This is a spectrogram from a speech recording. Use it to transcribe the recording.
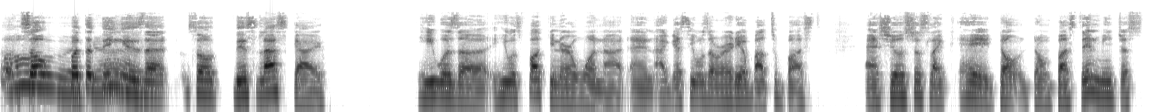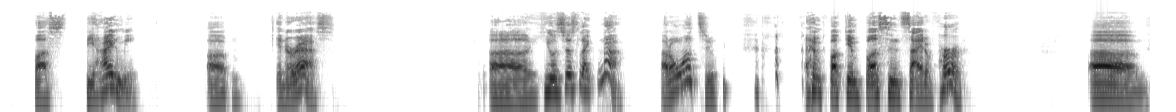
Oh so, but the thing is that, so this last guy, he was, uh, he was fucking her and whatnot, and I guess he was already about to bust, and she was just like, hey, don't, don't bust in me, just bust behind me, um, in her ass. Uh, he was just like, nah, I don't want to, and fucking bust inside of her. Um,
